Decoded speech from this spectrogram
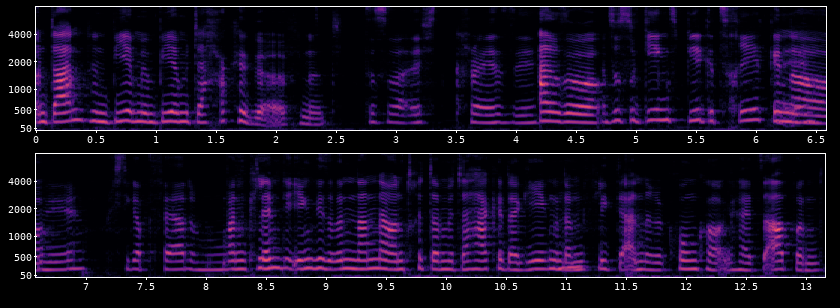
und dann ein Bier mit dem Bier mit der Hacke geöffnet. Das war echt crazy. Also, Also so gegen das Bier getreten. Genau. Irgendwie. Richtiger Pferdemove. man klemmt die irgendwie so ineinander und tritt dann mit der Hacke dagegen und Mhm. dann fliegt der andere Kronkorken halt so ab und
